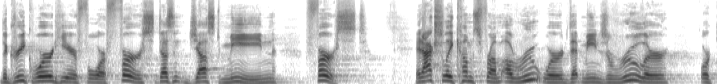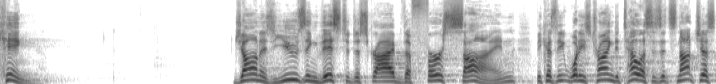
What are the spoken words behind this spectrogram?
The Greek word here for first doesn't just mean first. It actually comes from a root word that means ruler or king. John is using this to describe the first sign because he, what he's trying to tell us is it's not just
